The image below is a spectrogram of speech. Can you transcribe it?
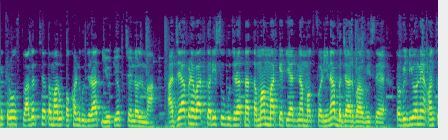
મિત્રો, સ્વાગત છે તમારું અખંડ ગુજરાત યુટ્યુબ ચેનલમાં. આજે આપણે વાત કરીશું ગુજરાતના તમામ માર્કેટ યાર્ડના મગફળીના બજાર ભાવ વિશે. તો વિડીયોને અંત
